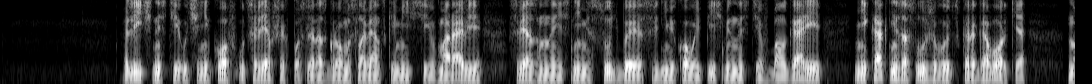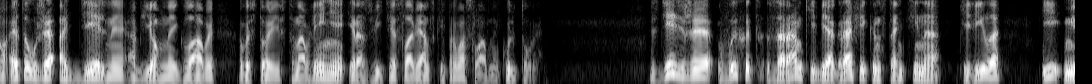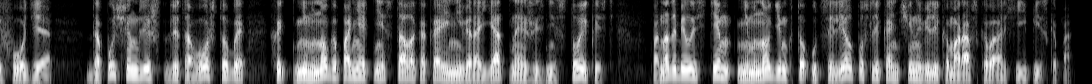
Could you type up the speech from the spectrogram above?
Личности учеников, уцелевших после разгрома славянской миссии в Моравии, связанные с ними судьбы средневековой письменности в Болгарии – никак не заслуживают скороговорки, но это уже отдельные объемные главы в истории становления и развития славянской православной культуры. Здесь же выход за рамки биографии Константина Кирилла и Мефодия допущен лишь для того, чтобы хоть немного понятнее стало, какая невероятная жизнестойкость понадобилась тем немногим, кто уцелел после кончины великоморавского архиепископа.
